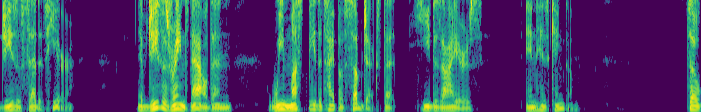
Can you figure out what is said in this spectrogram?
Jesus said is here. If Jesus reigns now, then we must be the type of subjects that he desires in his kingdom. So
